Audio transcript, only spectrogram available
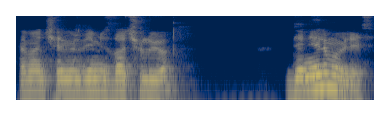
Hemen çevirdiğimizde açılıyor. Deneyelim öyleyse.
